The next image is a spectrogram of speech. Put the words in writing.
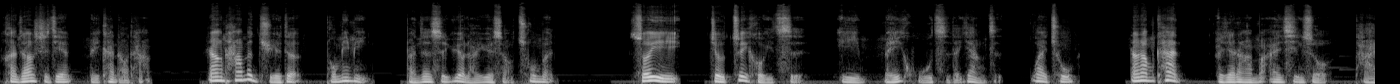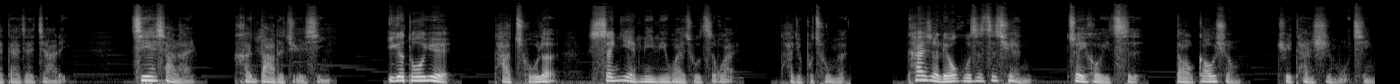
很长时间没看到他，让他们觉得彭明敏反正是越来越少出门，所以就最后一次以没胡子的样子外出，让他们看，而且让他们安心说他还待在家里。接下来很大的决心，一个多月，他除了深夜秘密外出之外，他就不出门。开始留胡子之前，最后一次到高雄去探视母亲。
